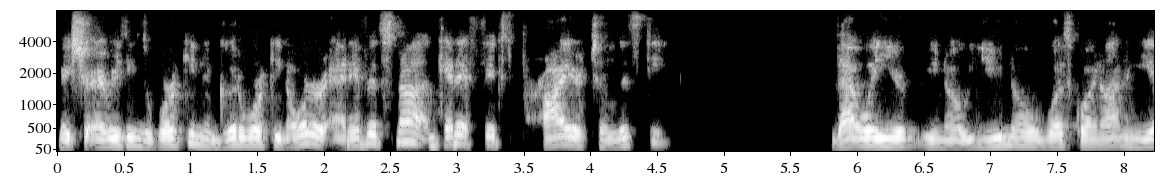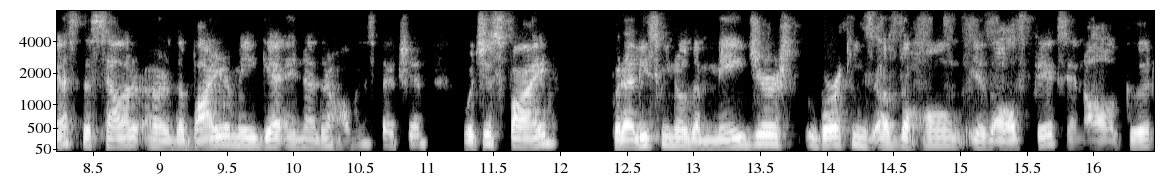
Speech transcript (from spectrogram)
make sure everything's working in good working order. And if it's not, get it fixed prior to listing. That way you're, you know, you know what's going on. And yes, the seller or the buyer may get another home inspection, which is fine but at least we know the major workings of the home is all fixed and all good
